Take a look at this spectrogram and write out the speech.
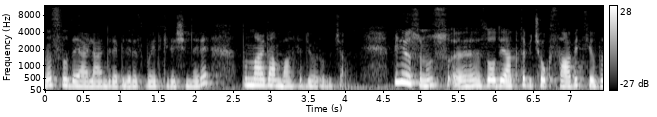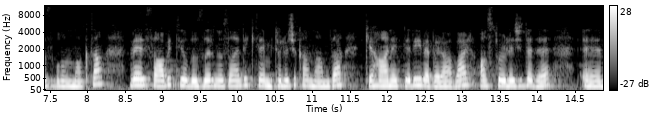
nasıl değerlendirebiliriz bu etkileşimleri bunlardan bahsediyor olacağım. Biliyorsunuz e, Zodyak'ta birçok sabit yıldız bulunmakta ve sabit yıldızların özellikle mitolojik anlamda kehanetleriyle beraber astrolojide de e,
